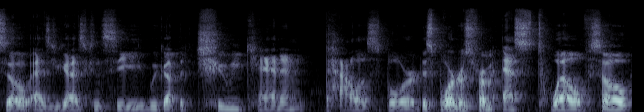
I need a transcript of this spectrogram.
So as you guys can see, we got the Chewy Cannon Palace board. This board was from S12, so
